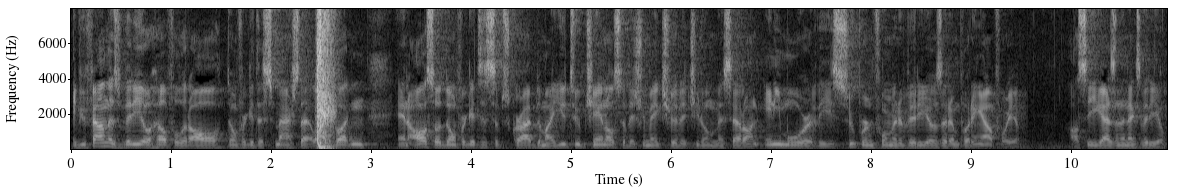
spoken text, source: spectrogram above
If you found this video helpful at all, don't forget to smash that like button. And also don't forget to subscribe to my YouTube channel so that you make sure that you don't miss out on any more of these super informative videos that I'm putting out for you. I'll see you guys in the next video.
